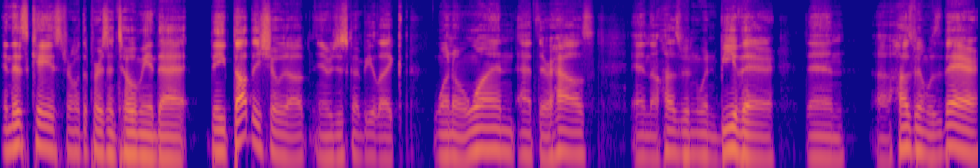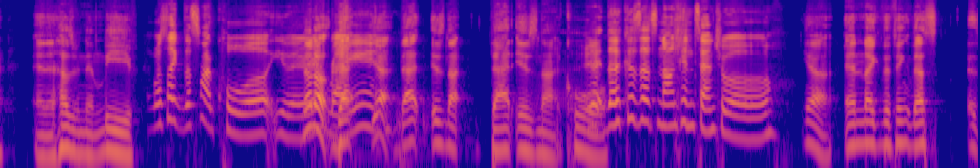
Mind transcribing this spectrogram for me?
In this case, from what the person told me, that they thought they showed up and it was just gonna be like one on one at their house, and the husband wouldn't be there. Then uh, husband was there, and the husband didn't leave. What's like that's not cool either. No, no, right? that, yeah, that is not that is not cool. Because that's non-consensual. yeah, and like the thing that's uh,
